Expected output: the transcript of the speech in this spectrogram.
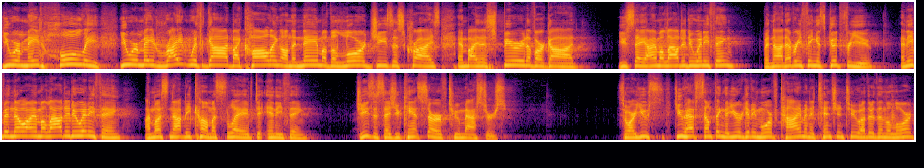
You were made holy. You were made right with God by calling on the name of the Lord Jesus Christ and by the Spirit of our God. You say, I am allowed to do anything, but not everything is good for you. And even though I am allowed to do anything, I must not become a slave to anything. Jesus says you can't serve two masters. So are you do you have something that you're giving more of time and attention to other than the Lord?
